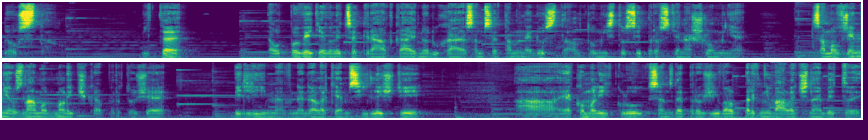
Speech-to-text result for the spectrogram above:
dostal? Víte, ta odpověď je velice krátká a jednoduchá. Já jsem se tam nedostal, to místo si prostě našlo mě. Samozřejmě ho znám od malička, protože bydlím v nedalekém sídlišti a jako malý kluk jsem zde prožíval první válečné bitvy.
